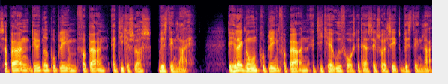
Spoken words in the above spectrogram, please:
Så børn, det er jo ikke noget problem for børn, at de kan slås, hvis det er en leg. Det er heller ikke nogen problem for børn, at de kan udforske deres seksualitet, hvis det er en leg.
